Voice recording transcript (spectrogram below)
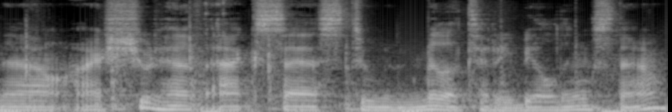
Now, I should have access to military buildings now.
